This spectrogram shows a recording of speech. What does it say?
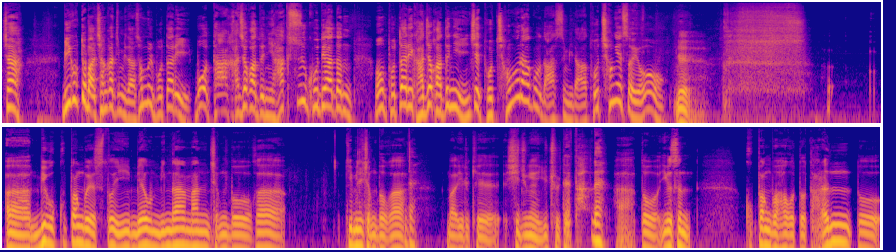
자 미국도 마찬가지입니다. 선물 보따리 뭐 다 가져가더니 학수 고대하던 어 보따리 가져가더니 이제 도청을 하고 나왔습니다. 도청했어요. 예. 어, 미국 국방부에서도 이 매우 민감한 정보가 기밀 정보가 네. 뭐 이렇게 시중에 유출됐다. 네. 아, 또 이것은 국방부하고 또 다른 또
